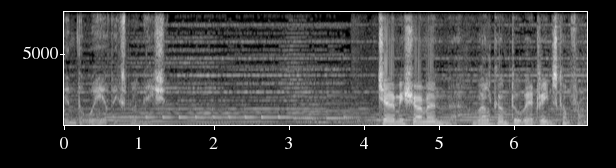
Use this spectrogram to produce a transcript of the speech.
in the way of explanation. Jeremy Sherman, welcome to Where Dreams Come From.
